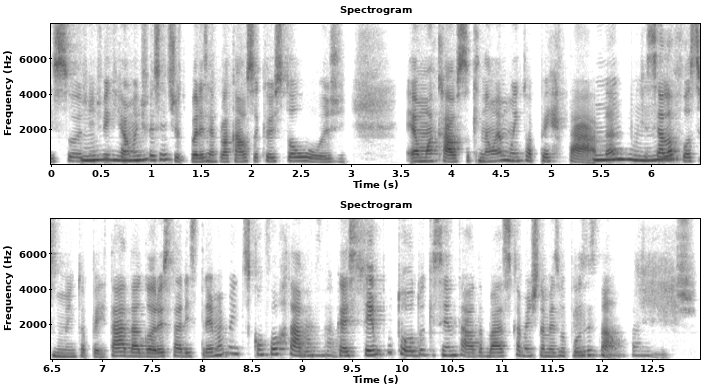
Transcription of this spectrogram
isso, a gente vê que realmente Uhum. faz sentido. Por exemplo, a calça que eu estou hoje é uma calça que não é muito apertada, porque se ela Uhum. fosse muito apertada, agora eu estaria extremamente desconfortável, vou ficar esse tempo todo aqui sentada, basicamente na mesma posição. Exatamente.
